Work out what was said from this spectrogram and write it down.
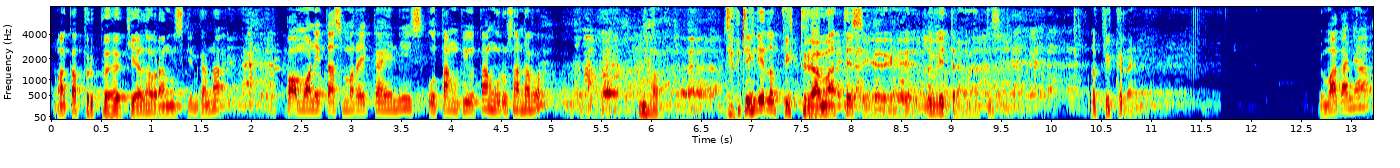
Maka berbahagialah orang miskin. Karena komunitas mereka ini utang piutang urusan apa? Nyawa. Jadi ini lebih dramatis ya, lebih dramatis lebih keren. Loh, makanya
